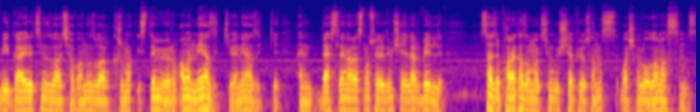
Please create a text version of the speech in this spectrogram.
bir gayretiniz var, çabanız var, kırmak istemiyorum ama ne yazık ki ve ne yazık ki hani derslerin arasında söylediğim şeyler belli. Sadece para kazanmak için bu işi yapıyorsanız başarılı olamazsınız.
